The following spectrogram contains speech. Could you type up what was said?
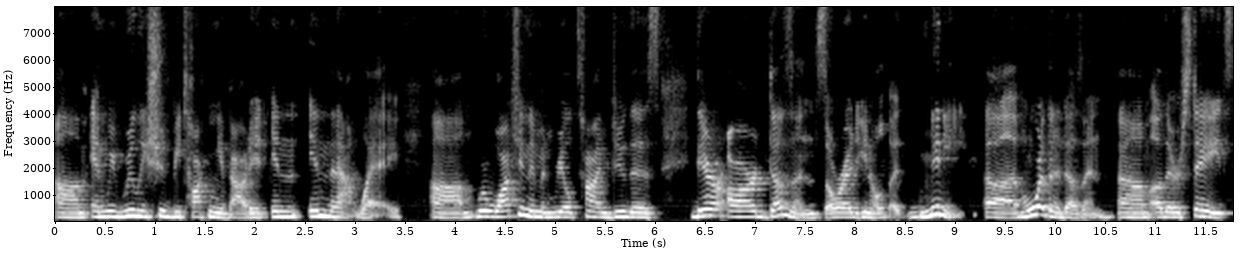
Um, and we really should be talking about it in in that way. Um, we're watching them in real time do this. There are dozens or you know many uh, more than a dozen um, other states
